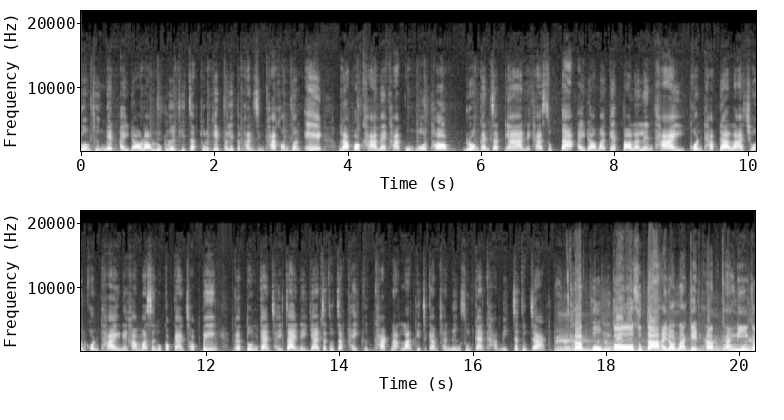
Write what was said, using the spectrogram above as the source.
รวมถึงเน็ตไอดอลเหล่าลูกเรือที่จับธุรกิจผลิตภัณฑ์สินค้าของตนเอง และพ่อค้าแม่ค้ากลุ่มโอท็อปรวมกันจัดงานนะคะซุปตาไอดอลมาร์เก็ตต่อละเล่นไทย ผลทัพดาราชวนคนไทยนะคะมาสนุกกับการช้อปปิ้ง กระตุ้นการใช้จ่ายในย่านจตุจักรให้คึกคักณลานกิจกรรมชั้นหนึ่งศูนย์การค้ามิกจตุจักรครับผมก็ซุปตาไอดอลมาร์เก็ตครับ ครั้งนี้ก็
